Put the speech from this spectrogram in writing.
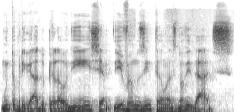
Muito obrigado pela audiência e vamos então às novidades.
